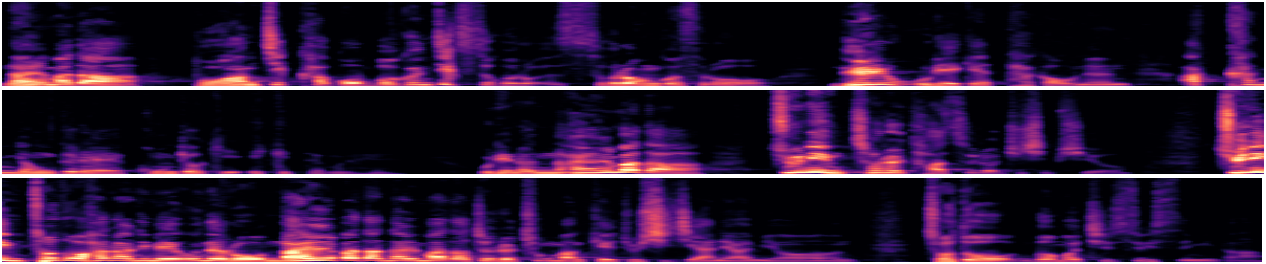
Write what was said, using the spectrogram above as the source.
날마다 보암직하고 먹은직스러운 것으로 늘 우리에게 다가오는 악한 영들의 공격이 있기 때문에 우리는 날마다 주님 저를 다스려 주십시오. 주님 저도 하나님의 은혜로 날마다 날마다 저를 충만케 해 주시지 아니하면 저도 넘어질 수 있습니다.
